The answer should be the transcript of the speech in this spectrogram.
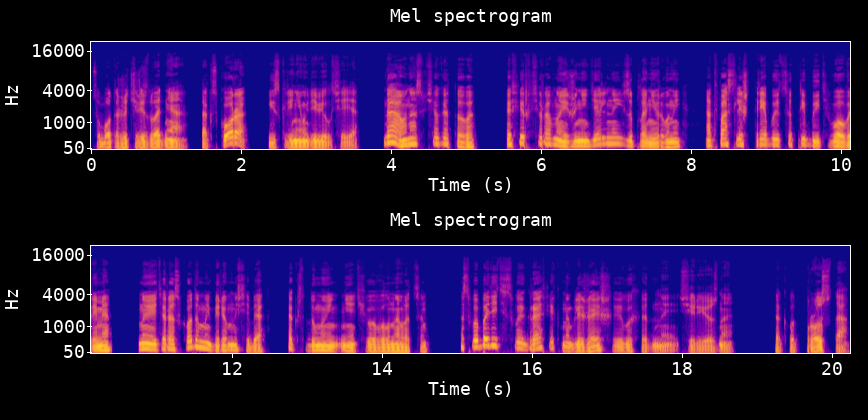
Суббота же через два дня. Так скоро? — искренне удивился я. «Да, у нас все готово. Эфир все равно еженедельный, запланированный. От вас лишь требуется прибыть вовремя. Но эти расходы мы берем на себя, так что, думаю, нечего волноваться. Освободите свой график на ближайшие выходные. Серьезно? Так вот просто.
